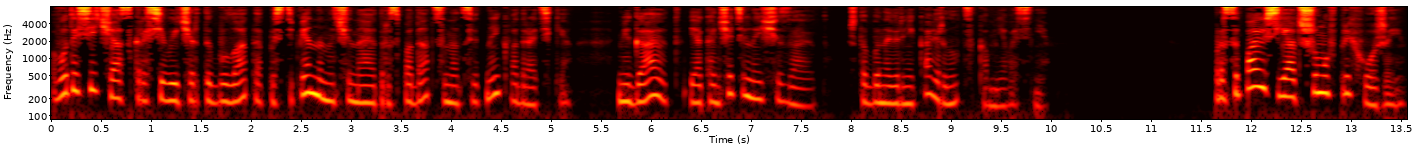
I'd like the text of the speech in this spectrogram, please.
Вот и сейчас красивые черты Булата постепенно начинают распадаться на цветные квадратики, мигают и окончательно исчезают, чтобы наверняка вернуться ко мне во сне. Просыпаюсь я от шума в прихожей.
